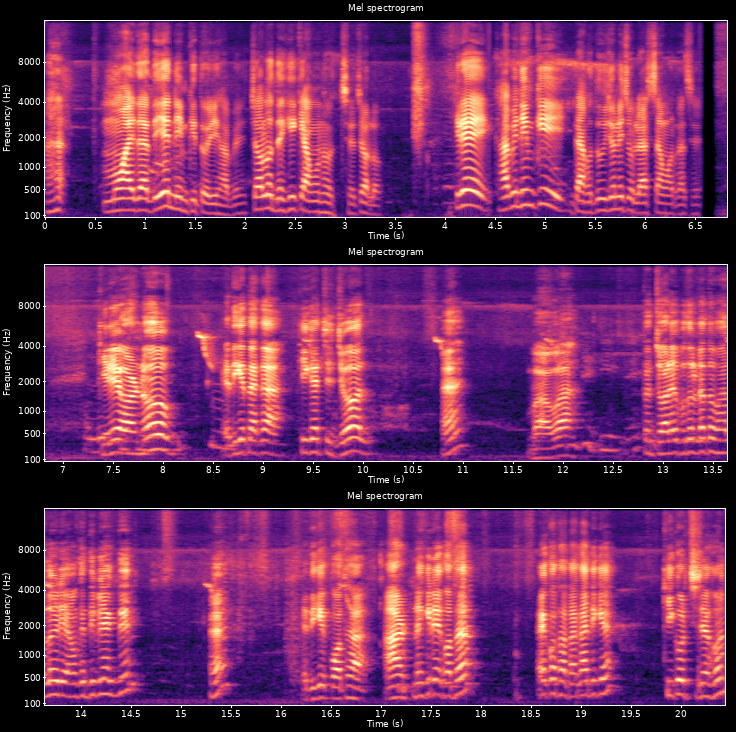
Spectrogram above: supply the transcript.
ময়দা দিয়ে নিমকি তৈরি হবে। চলো দেখি কেমন হচ্ছে, চলো। কিরে, খাবি নিমকি? দেখো, দুজনেই চলে আসছে আমার কাছে। কিরে অর্ণব, এদিকে তাকা। কি খাচ্ছিস, জল? হ্যাঁ? বাবা তো জলের বোতলটা তো ভালোই রে, আমাকে দিবি একদিন? হ্যাঁ? এদিকে কথা। আট নাকি রে, কথা? এই কথা তাকা দিকে। কি করছিস এখন?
